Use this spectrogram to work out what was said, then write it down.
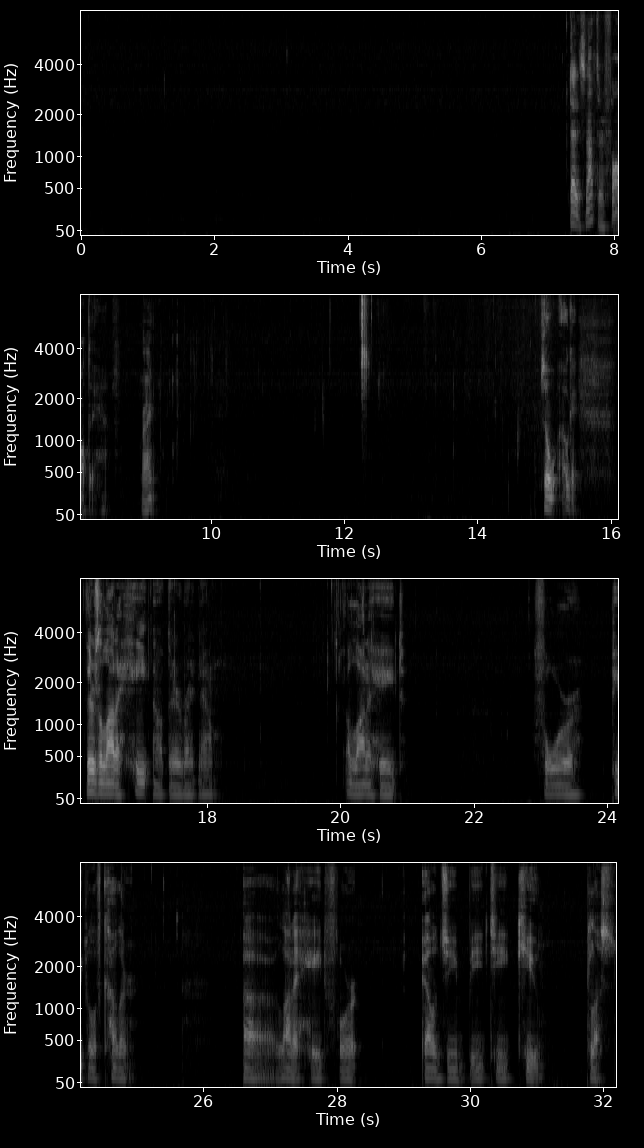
that it's not their fault they have, right? So, okay, there's a lot of hate out there right now. a lot of hate for people of color, uh, a lot of hate for LGBTQ plus.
